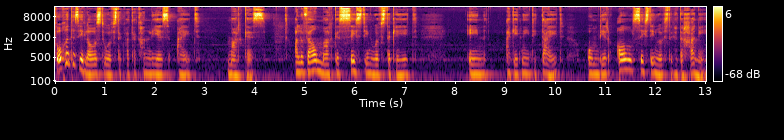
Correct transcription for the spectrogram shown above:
Volgende is die laaste hoofstuk wat ek gaan lees uit Markus. Alhoewel Markus 16 hoofstukke het en ek het nie die tyd om deur al 16 hoofstukke te gaan nie,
